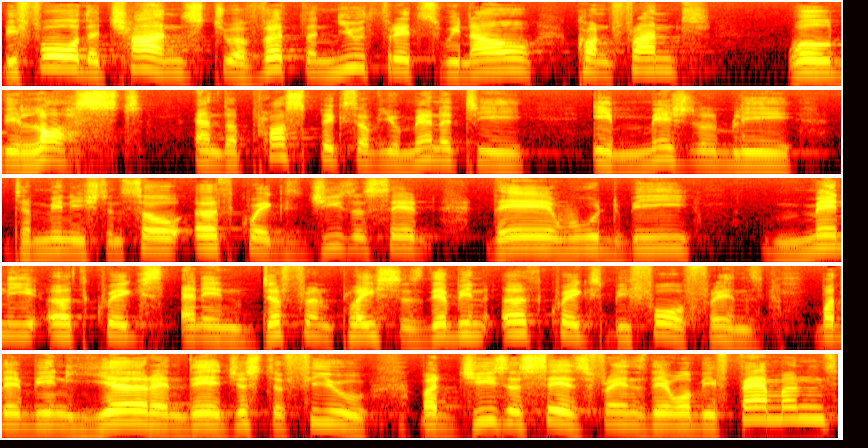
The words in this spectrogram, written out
before the chance to avert the new threats we now confront will be lost, and the prospects of humanity immeasurably diminished. And so, earthquakes, Jesus said there would be many earthquakes and in different places. There have been earthquakes before, friends, but there have been here and there just a few. But Jesus says, friends, there will be famines,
